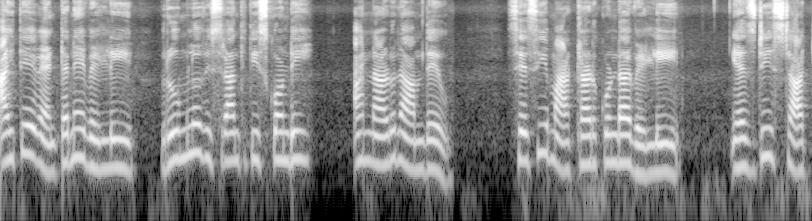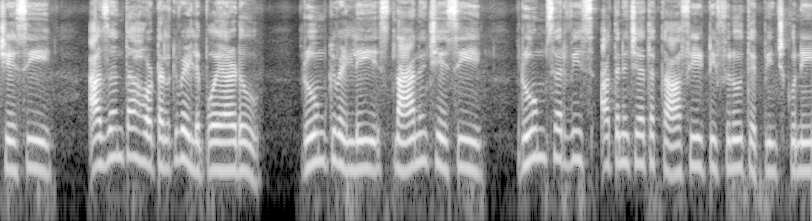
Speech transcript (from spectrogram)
అయితే వెంటనే వెళ్ళి రూమ్లో విశ్రాంతి తీసుకోండి అన్నాడు నామ్దేవ్ శశి మాట్లాడకుండా వెళ్ళి ఎస్డి స్టార్ట్ చేసి అజంతా హోటల్కి వెళ్ళిపోయాడు. రూమ్కి వెళ్ళి స్నానం చేసి రూమ్ సర్వీస్ అతని చేత కాఫీ టిఫిను తెప్పించుకుని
